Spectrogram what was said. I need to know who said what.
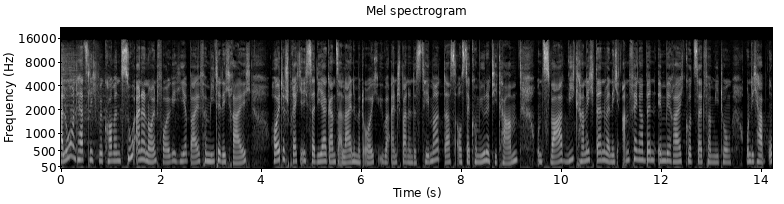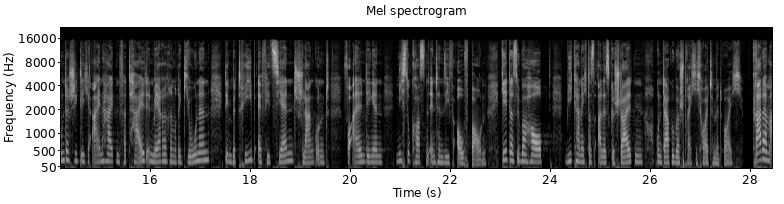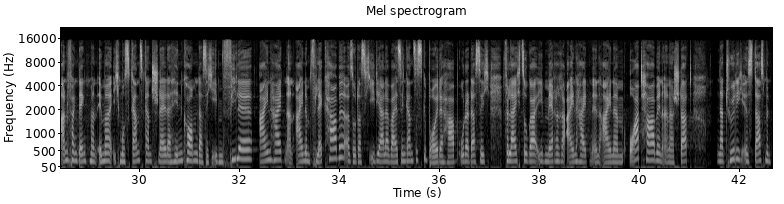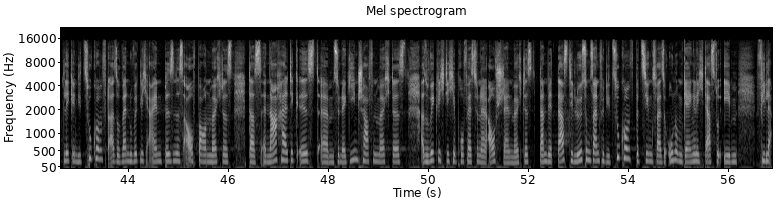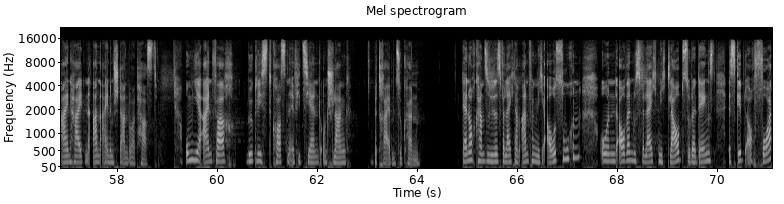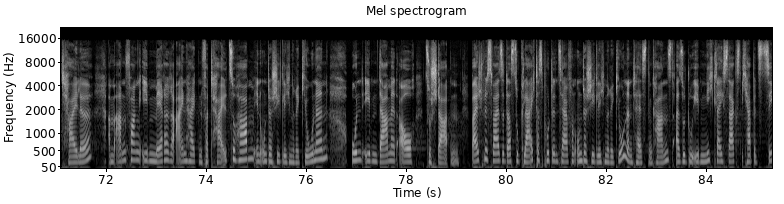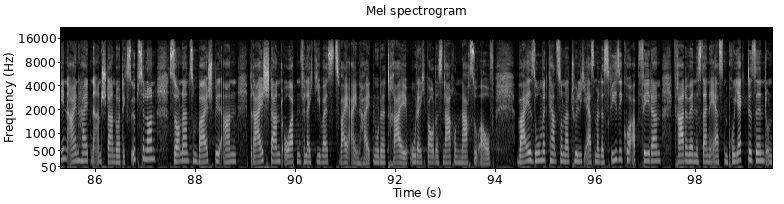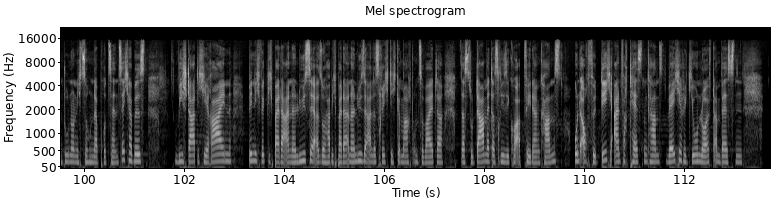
Speaker 1: Hallo und herzlich willkommen zu einer neuen Folge hier bei Vermiete dich reich. Heute spreche ich Sadia ganz alleine mit euch über ein spannendes Thema, das aus der Community kam. Und zwar, wie kann ich denn, wenn ich Anfänger bin im Bereich Kurzzeitvermietung und ich habe unterschiedliche Einheiten verteilt in mehreren Regionen, den Betrieb effizient, schlank und vor allen Dingen nicht so kostenintensiv aufbauen? Geht das überhaupt? Wie kann ich das alles gestalten? Und darüber spreche ich heute mit euch. Gerade am Anfang denkt man immer, ich muss ganz, ganz schnell dahin kommen, dass ich eben viele Einheiten an einem Fleck habe, also dass ich idealerweise ein ganzes Gebäude habe oder dass ich vielleicht sogar eben mehrere Einheiten in einem Ort habe, in einer Stadt Natürlich ist das mit Blick in die Zukunft, also wenn du wirklich ein Business aufbauen möchtest, das äh, nachhaltig ist, ähm, Synergien schaffen möchtest, also wirklich dich hier professionell aufstellen möchtest, dann wird das die Lösung sein für die Zukunft, beziehungsweise unumgänglich, dass du eben viele Einheiten an einem Standort hast, um hier einfach möglichst kosteneffizient und schlank betreiben zu können. Dennoch kannst du dir das vielleicht am Anfang nicht aussuchen. Und auch wenn du es vielleicht nicht glaubst oder denkst, es gibt auch Vorteile, am Anfang eben mehrere Einheiten verteilt zu haben in unterschiedlichen Regionen und eben damit auch zu starten. Beispielsweise, dass du gleich das Potenzial von unterschiedlichen Regionen testen kannst, also du eben nicht gleich sagst, ich habe jetzt zehn Einheiten an Standort XY, sondern zum Beispiel an drei Standorten vielleicht jeweils zwei Einheiten oder drei. Oder ich baue das nach und nach so auf, weil somit kannst du natürlich erstmal das Risiko abfedern, gerade wenn es deine ersten Projekte sind und du noch nicht zu 100 Prozent sicher bist. Wie starte ich hier rein? Bin ich wirklich bei der Analyse? Also habe ich bei der Analyse alles richtig gemacht und so weiter, dass du damit das Risiko abfedern kannst und auch für dich einfach testen kannst, welche Region läuft am besten,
